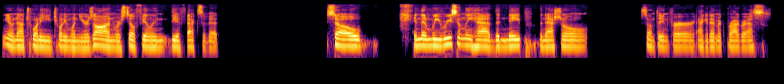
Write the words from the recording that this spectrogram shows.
you know, now 20, 21 years on, we're still feeling the effects of it. So, and then we recently had the NAEP, the National Something for Academic Progress.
